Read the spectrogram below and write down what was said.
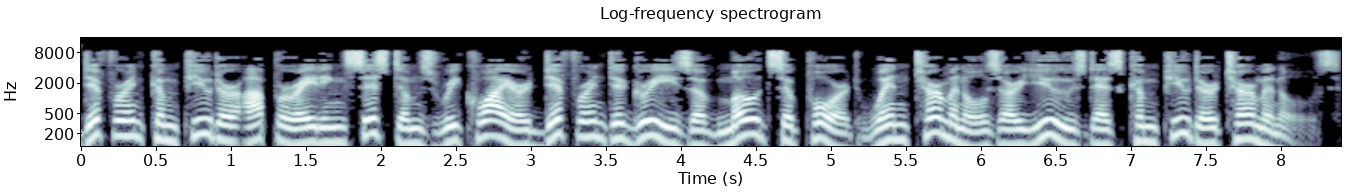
different computer operating systems require different degrees of mode support when terminals are used as computer terminals.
